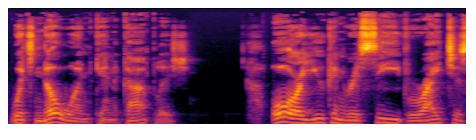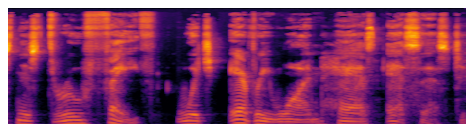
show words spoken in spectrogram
which no one can accomplish, or you can receive righteousness through faith, which everyone has access to.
